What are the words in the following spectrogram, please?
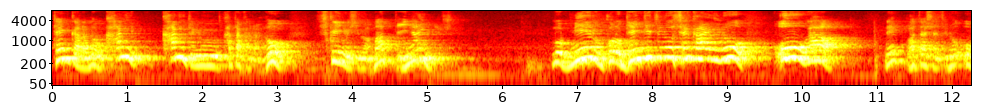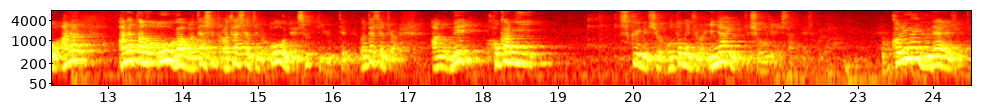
天からの神神という方からの救い主は待っていないんです。もう見えるこの現実の世界の王が、ね、私たちの王あなあなたの王が私私たちの王ですって言ってる。私たちはあの他に救い主を求めてはいないって証言したんですこれは。これがユダヤ人。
